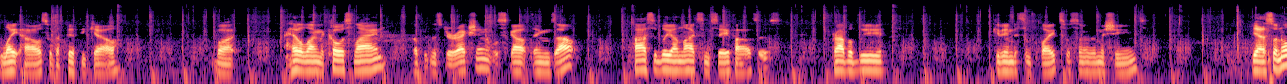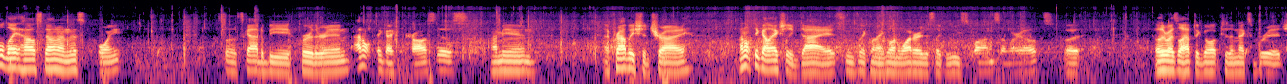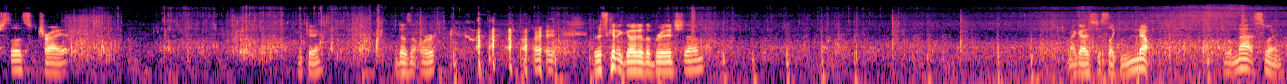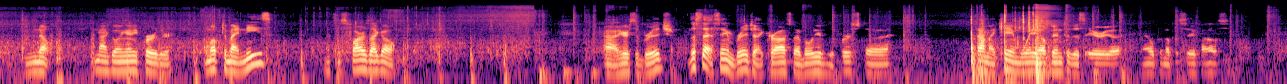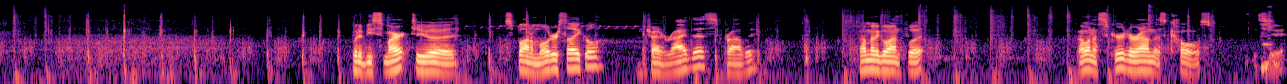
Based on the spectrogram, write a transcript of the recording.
lighthouse with a 50 cal, but head along the coastline up in this direction. We'll scout things out possibly unlock some safe houses. Probably get into some fights with some of the machines. Yeah, so no lighthouse down on this point. So it's got to be further in. I don't think I can cross this. I mean, I probably should try. I don't think I'll actually die. It seems like when I go in water, I just like respawn somewhere else. But Otherwise, I'll have to go up to the next bridge. So let's try it. Okay. It doesn't work. Alright. We're just gonna go to the bridge then. My guy's just like, no. I will not swim. No. I'm not going any further. I'm up to my knees. That's as far as I go. Ah, here's the bridge. This is that same bridge I crossed, I believe, the first uh, time I came way up into this area. I opened up a safe house. Would it be smart to uh, spawn a motorcycle and try to ride this? Probably. I'm going to go on foot. I want to skirt around this coast Let's see.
